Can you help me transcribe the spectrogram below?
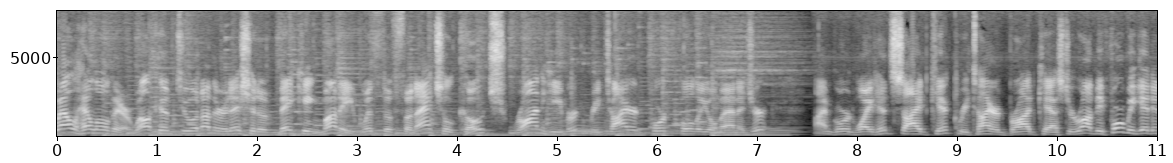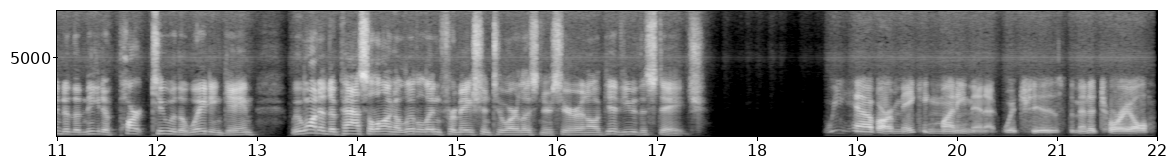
Well, hello there. Welcome to another edition of Making Money with the financial coach, Ron Hebert, retired portfolio manager. I'm Gord Whitehead, sidekick, retired broadcaster. Ron, before we get into the meat of part two of the waiting game, we wanted to pass along a little information to our listeners here, and I'll give you the stage. We have our Making Money Minute, which is the minutorial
